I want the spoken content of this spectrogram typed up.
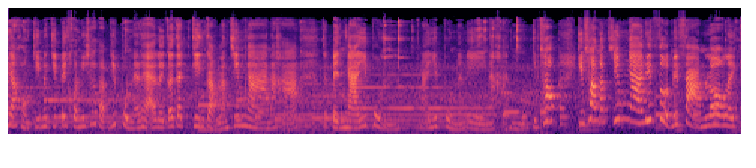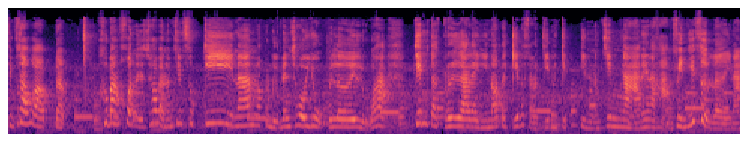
อย่างของกิ๊บเมื่อกี้เป็นคนที่ชอบแบบญี่ปุ่นแท้ๆเลยก็จะกินกับน้ำจิ้มงานะคะ จะเป็นงาญี่ปุ่นงาญี่ปุ่นนั่นเองนะคะกิ๊บชอบกิ๊บชอบน้ำจิ้มงาที่สุดในสามโลกเลยกิ๊บชอบแบบแบบ คือบางคนอาจจะชอบแบบน้ำจิ้มซุกี้นะหรือเป็นโชยุไปเลย หรือว่าจิ้มกับเกลืออะไรอย่างงี้เนาะแต่กิ๊บสำหรับกิ๊บมันกิ๊บกินน้ำจิ้มงาเนี่ยแหละค่ะฟินที่สุดเลยนะ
